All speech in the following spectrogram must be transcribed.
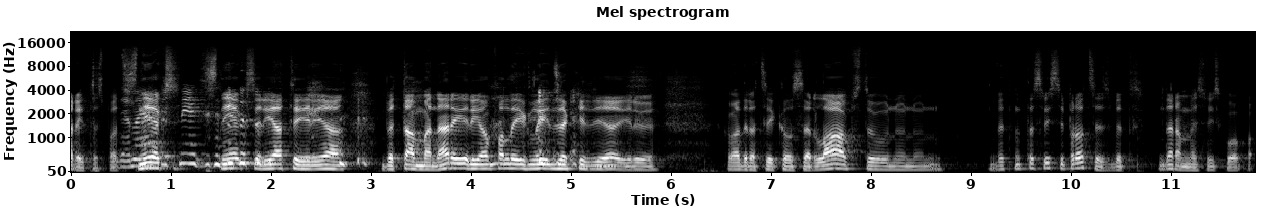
arī tas pats Ziemā sniegs. Sniegs. sniegs ir jātīra, jā, bet tam man arī ir jau palīdz līdzekļi. Jā, ir kvadrcikls ar lāpstu un, un, un Bet, nu, tas viss ir process, bet darām mēs visi kopā.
